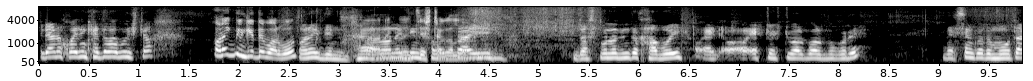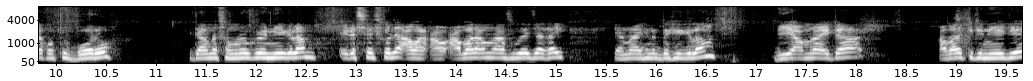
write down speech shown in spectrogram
এটা আমরা কয়দিন খেতে পারব স্টাফ অনেকদিন খেতে পারব। অনেকদিন। হ্যাঁ, অনেকদিন চেষ্টা প্রায় দশ পনেরো দিন তো খাবোই। একটু একটু অল্প অল্প করে। দেখছেন কত মোটা কত বড়। এটা আমরা সংগ্রহ করে নিয়ে গেলাম। এটা শেষ হলে আবার আবার আমরা আসব এই জায়গায়। আমরা এখানে দেখে গেলাম। দিয়ে আমরা এটা আবার কেটে নিয়ে গিয়ে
